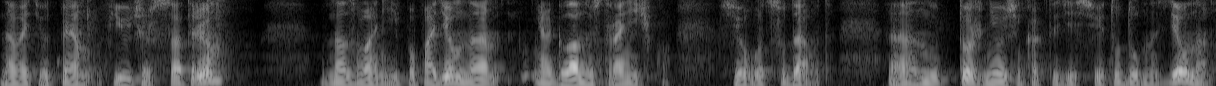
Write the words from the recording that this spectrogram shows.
Давайте вот прям фьючерс сотрем в названии и попадем на главную страничку. Все, вот сюда вот. Э, ну, тоже не очень как-то здесь все это удобно сделано.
